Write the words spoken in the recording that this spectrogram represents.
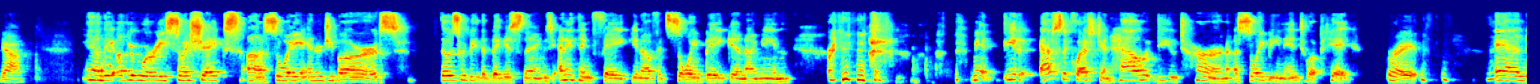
Yeah. And the other worry soy shakes, uh, soy energy bars, those would be the biggest things. Anything fake, you know, if it's soy bacon, I mean, I mean, you ask the question how do you turn a soybean into a pig? Right. And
